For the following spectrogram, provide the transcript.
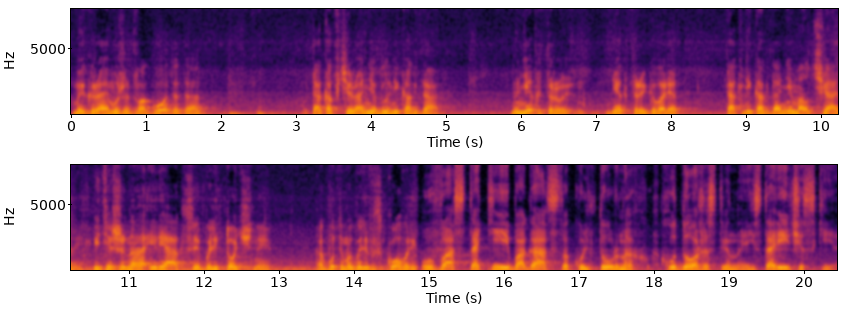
Мы играем уже два года, да? Так как вчера не было никогда. Но ну, некоторые, некоторые говорят, так никогда не молчали. И тишина, и реакции были точные. Как будто мы были в сговоре. У вас такие богатства культурно, художественные, исторические.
